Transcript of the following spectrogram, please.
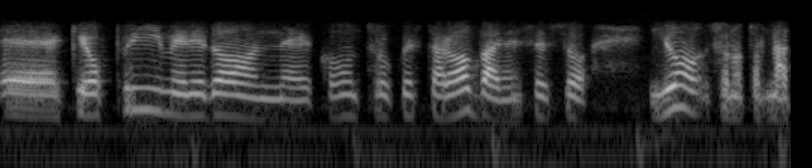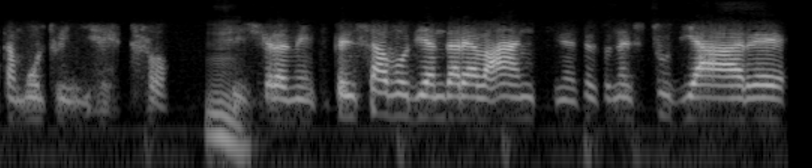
eh, che opprime le donne, contro questa roba, nel senso io sono tornata molto indietro mm. sinceramente. Pensavo di andare avanti, nel senso nel studiare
